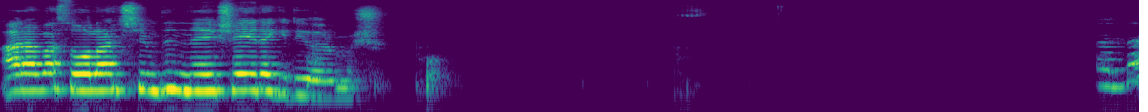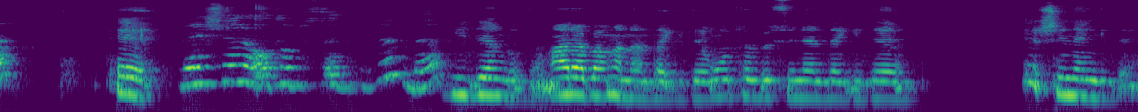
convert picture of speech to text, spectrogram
Arabası olan şimdi Nevşehir'e gidiyormuş. Anne, E, ben şöyle otobüste gideyim mi? giden kızım. Arabanla da giden, otobüsüne de giden. Her şeyle giden.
